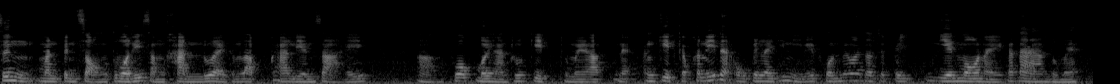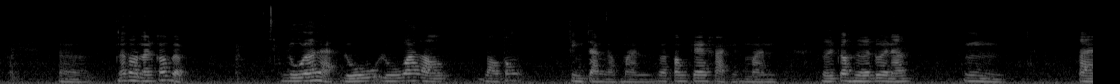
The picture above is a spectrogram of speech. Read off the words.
ซึ่งมันเป็น 2 ตัวที่สำคัญด้วยสำหรับการเรียนสายพวกบริหารธุรกิจถูกไหมครับเนี่ยอังกฤษกับคณิตอะโอ้เป็นอะไรที่หนีไม่พ้นไม่ว่าเราจะไปเรียนมไหนก็ตามถูกไหมเออแล้วตอนนั้นก็แบบรู้แล้วแหละ รู้รู้ว่าเราเราต้องจริงจังกับมัน ก็ต้องแก้ไขกับมันเฮ้ยก็เฮิร์ตด้วยนะ อืม แต่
